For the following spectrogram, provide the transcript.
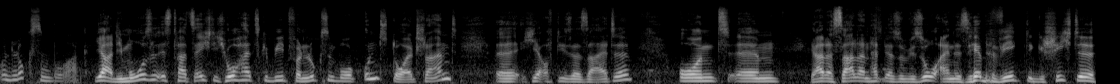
und Luxemburg. Ja, die Mosel ist tatsächlich Hoheitsgebiet von Luxemburg und Deutschland äh, hier auf dieser Seite. Und ähm, ja, das Saarland hat ja sowieso eine sehr bewegte Geschichte.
